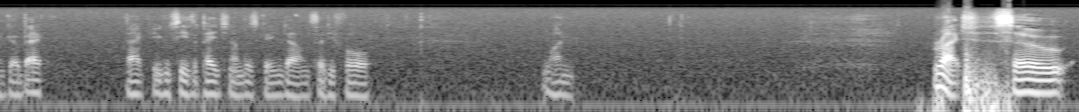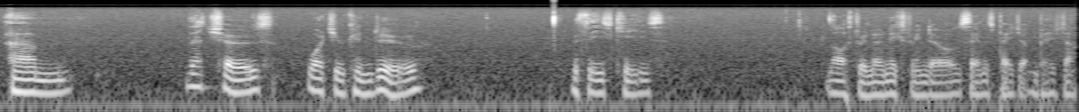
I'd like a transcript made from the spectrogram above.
I go back, back, you can see the page numbers going down, 34, 1, Right, so um, that shows what you can do with these keys. Last window, next window, the same as page up and page down.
